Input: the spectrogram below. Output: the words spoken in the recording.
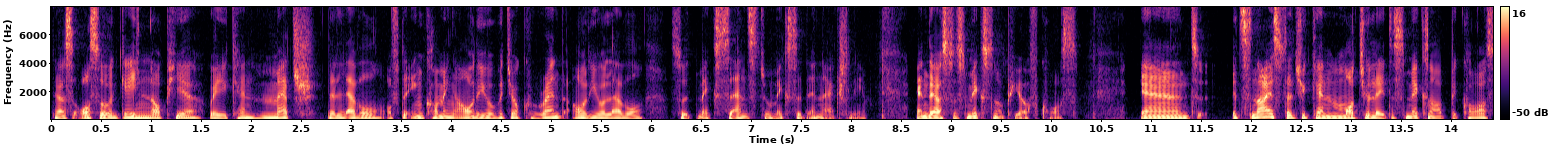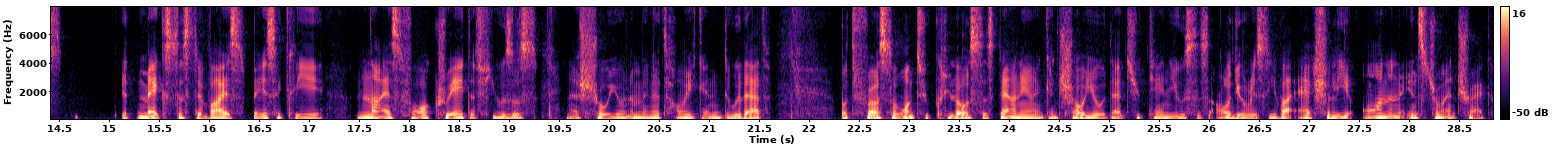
There's also a gain knob here where you can match the level of the incoming audio with your current audio level, so it makes sense to mix it in actually. And there's this mix knob here, of course. And it's nice that you can modulate this mix knob because it makes this device basically nice for creative uses. And I'll show you in a minute how you can do that. But first I want to close this down here and can show you that you can use this audio receiver actually on an instrument track.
